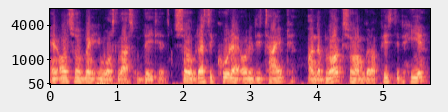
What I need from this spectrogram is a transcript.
and also when it was last updated. So that's the code I already typed on the blog so I'm gonna paste it here.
